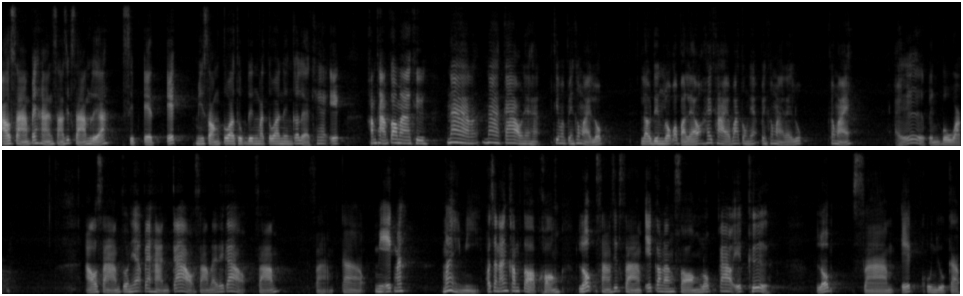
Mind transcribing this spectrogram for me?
เอา 3 ไปหาร 33 เหลือ 11x มี 2 ตัวถูกดึงมาตัวหนึ่งก็เหลือแค่ x คำถามต่อมาคือหน้าหน้า 9 เนี่ยฮะที่มันเป็นเครื่องหมายลบ เราดึงลบออกมาแล้วให้ทายว่าตรงเนี้ยเป็นเครื่องหมายอะไรลูกเครื่องหมายเออเป็นบวกเอา 3 ตัวเนี้ยไปหาร 9 3 อะไรได้ 9 3 3 9 มี x ไหมไม่มี เพราะฉะนั้นคำตอบของลบ33 x กำลัง2ลบ 9x คือลบ 3x คูณอยู่กับ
